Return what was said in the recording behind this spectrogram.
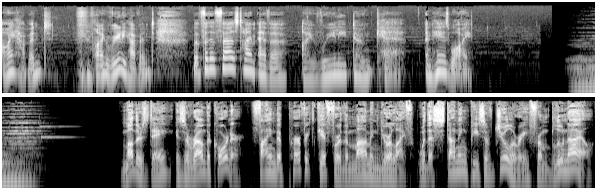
I haven't. I really haven't. But for the first time ever, I really don't care. And here's why. Mother's Day is around the corner. Find the perfect gift for the mom in your life with a stunning piece of jewelry from Blue Nile.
